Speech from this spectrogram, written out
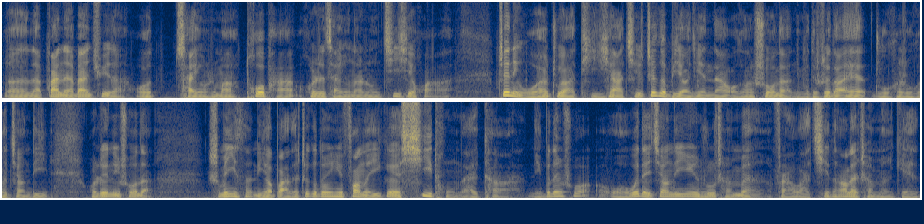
呃来搬来搬去的，我采用什么托盘或者采用那种机械化啊？这里我要主要提一下，其实这个比较简单，我刚刚说了，你们都知道，哎，如何如何降低？我这里说的。什么意思？你要把它这个东西放在一个系统来看啊，你不能说我为了降低运输成本，反而把其他的成本给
